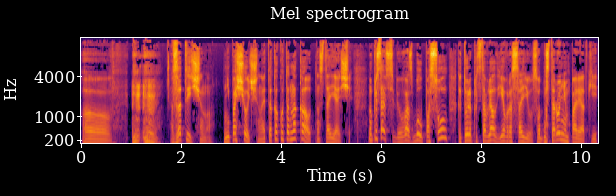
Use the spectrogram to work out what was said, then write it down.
э, затычину не пощечина, это какой-то нокаут настоящий. Ну, представьте себе, у вас был посол, который представлял Евросоюз в одностороннем порядке.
